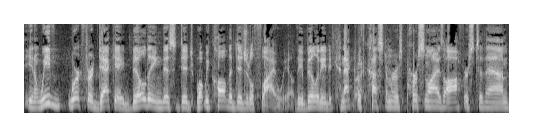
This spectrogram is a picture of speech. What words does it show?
you know, we've worked for a decade building this dig- what we call the digital flywheel, the ability to connect right. with customers, personalize offers to them,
